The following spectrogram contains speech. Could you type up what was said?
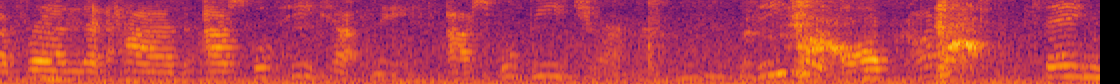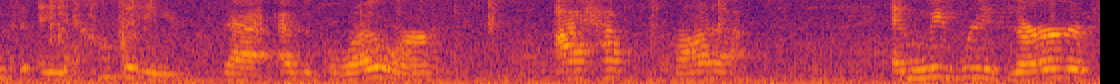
a friend that has Asheville Tea Company, Asheville Bee Charmer. These are all product things and companies that, as a grower, I have product. And we've reserved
